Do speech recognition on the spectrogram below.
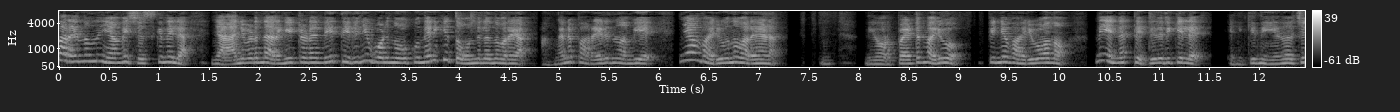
പറയുന്നൊന്നും ഞാൻ വിശ്വസിക്കുന്നില്ല. ഞാൻ ഇവിടെ നിന്ന് ഇറങ്ങിയിട്ടുണ്ടെങ്കിൽ നീ തിരിഞ്ഞു പോലും നോക്കുന്നു എനിക്ക് തോന്നില്ലെന്ന് പറയാ. അങ്ങനെ പറയരുത് നമ്പിയെ ഞാൻ വരൂന്ന് പറയണം. നീ ഉറപ്പായിട്ടും വരുവോ? പിന്നെ വരുവോന്നോ? നീ എന്നെ തെറ്റിദ്ധരിക്കില്ലേ? എനിക്ക് നീ എന്ന് വെച്ച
